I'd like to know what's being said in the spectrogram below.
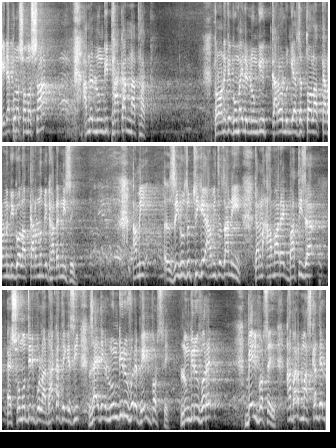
এটা কোনো সমস্যা? আপনার লুঙ্গি থাক আর না থাক। তখন অনেকে ঘুমাইলে লুঙ্গি, কারও লুঙ্গি আছে তলাত, কারও লুঙ্গি গলাত, কারও লুঙ্গি খাটের নিচে। আমি, জি হুজুর ঠিকই, আমি তো জানি, কারণ আমার এক বাতিজা সমুদ্রের পোলা, ঢাকাতে গেছি, যাই দেখি লুঙ্গির উপরে বেল পড়ছে। লুঙ্গির উপরে বেল পড়ছে। আবার মাঝখান দিয়ে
